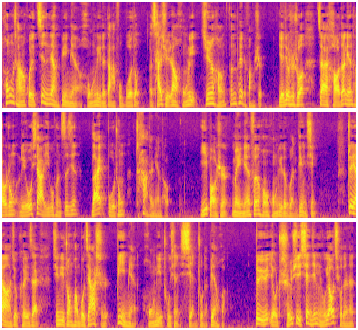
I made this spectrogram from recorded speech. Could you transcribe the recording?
通常会尽量避免红利的大幅波动，呃，采取让红利均衡分配的方式。也就是说，在好的年头中留下一部分资金来补充差的年头，以保持每年分红红利的稳定性。这样就可以在经济状况不佳时避免红利出现显著的变化。对于有持续现金流要求的人，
